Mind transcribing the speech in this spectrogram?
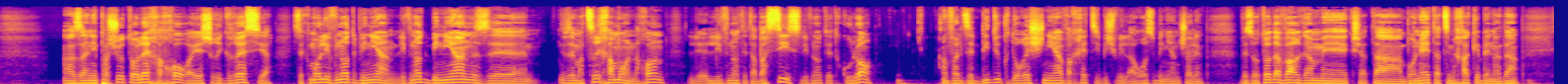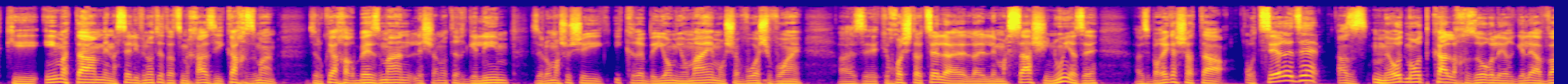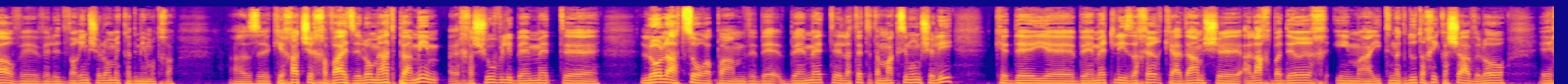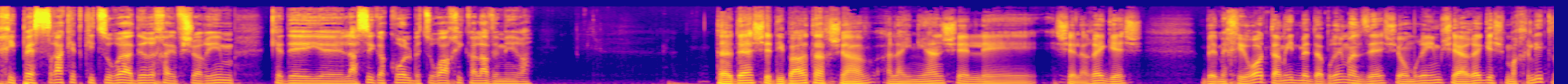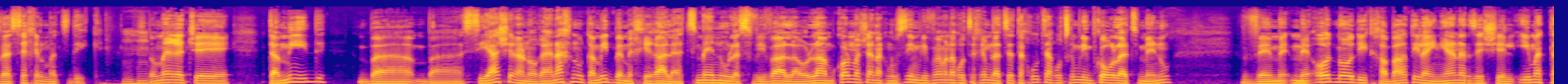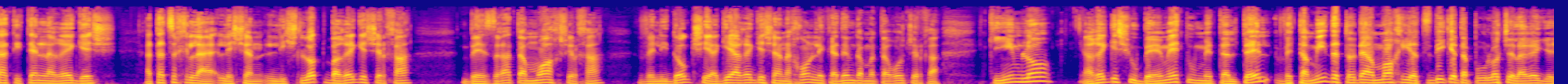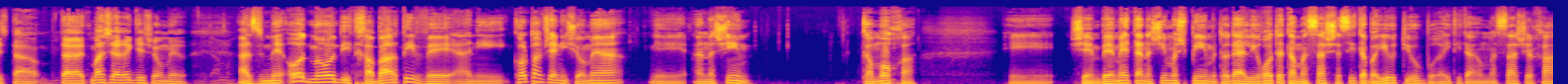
אז אני פשוט הולך אחורה, יש רגרסיה. זה כמו לבנות בניין. לבנות בניין זה, זה מצריך המון, נכון? לבנות את הבסיס, לבנות את כולו. אבל זה בדיוק דורש שנייה וחצי בשביל להרוס בניין שלם. וזה אותו דבר גם uh, כשאתה בונה את עצמך כבן אדם. כי אם אתה מנסה לבנות את עצמך, זה ייקח זמן. זה לוקח הרבה זמן לשנות הרגלים, זה לא משהו שיקרה ביום-יומיים או שבוע-שבועיים. אז uh, ככל שאתה יוצא למסע השינוי הזה, אז ברגע שאתה עוצר את זה, אז מאוד מאוד קל לחזור להרגלי עבר ולדברים שלא מקדמים אותך. אז uh, כאחד שחווה את זה לא מעט פעמים, חשוב לי באמת... Uh, לא לעצור הפעם, ובאמת אה, לתת את המקסימום שלי, כדי uh, באמת להיזכר כאדם שהלך בדרך עם ההתנגדות הכי קשה, ולא uh, חיפש רק את קיצורי הדרך האפשריים כדי להשיג הכל בצורה הכי קלה ומהירה. אתה יודע שדיברת עכשיו על העניין של, של הרגש. במכירות תמיד מדברים על זה שאומרים שהרגש מחליט והשכל מצדיק. Mm-hmm. זאת אומרת שתמיד בעשייה שלנו, הרי אנחנו תמיד במכירה לעצמנו, לסביבה, לעולם, כל מה שאנחנו עושים, לפעמים אנחנו צריכים לצאת החוצה, אנחנו צריכים למכור לעצמנו. ומאוד מאוד התחברתי לעניין הזה של אם אתה תיתן לרגש, אתה צריך לשנ... לשלוט ברגש שלך בעזרת המוח שלך, ולדאוג שיגיע הרגש הנכון לקדם את המטרות שלך. כי אם לא, הרגש הוא באמת, הוא מטלטל, ותמיד, אתה יודע, המוח יצדיק את הפעולות של הרגש, את, את, את מה שהרגש אומר. אז מאוד מאוד התחברתי, ואני, כל פעם שאני שומע אה, אנשים כמוך, אה, שהם באמת אנשים משפיעים, אתה יודע, לראות את המסע שעשית ביוטיוב, ראיתי את המסע שלך,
